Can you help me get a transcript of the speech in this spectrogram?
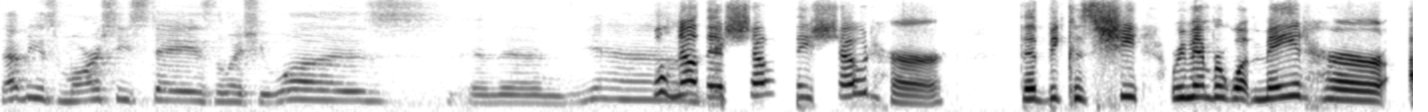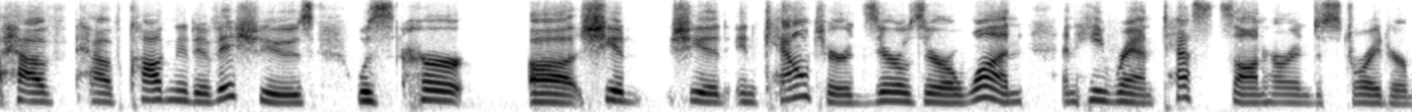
that means Marcy stays the way she was, and then yeah. Well, no, they showed they showed her that because she remember what made her have have cognitive issues was her uh, she had she had encountered 001 and he ran tests on her and destroyed her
